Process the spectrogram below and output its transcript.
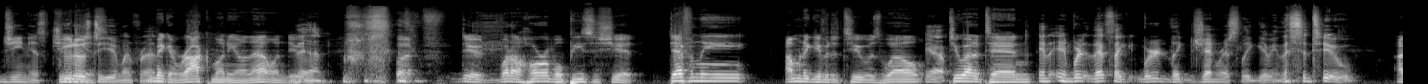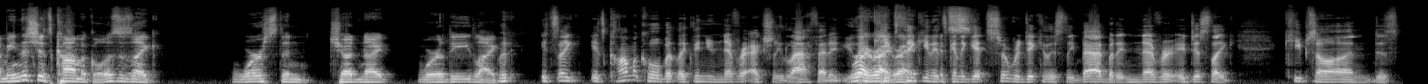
genius. genius. Kudos to you, my You're friend. making rock money on that one, dude. Man, But dude, what a horrible piece of shit. Definitely, I'm gonna give it a two as well. Yeah. two out of ten. and and we're, that's like we're like generously giving this a two. I mean, this shit's comical. This is like worse than Chud Night worthy. Like, But it's like it's comical, but like then you never actually laugh at it. You Right, like, right, keep right. thinking it's, It's- going to get so ridiculously bad, but it never. It just like keeps on just.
